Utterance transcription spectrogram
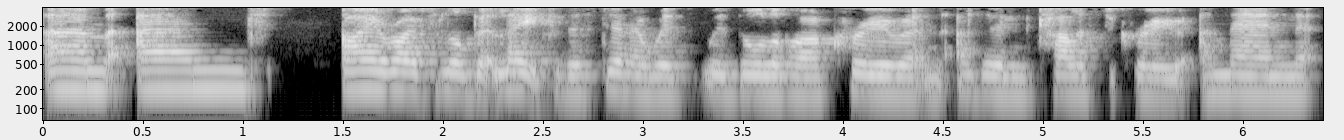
Um, and I arrived a little bit late for this dinner with with all of our crew, and as in Callister crew, and then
